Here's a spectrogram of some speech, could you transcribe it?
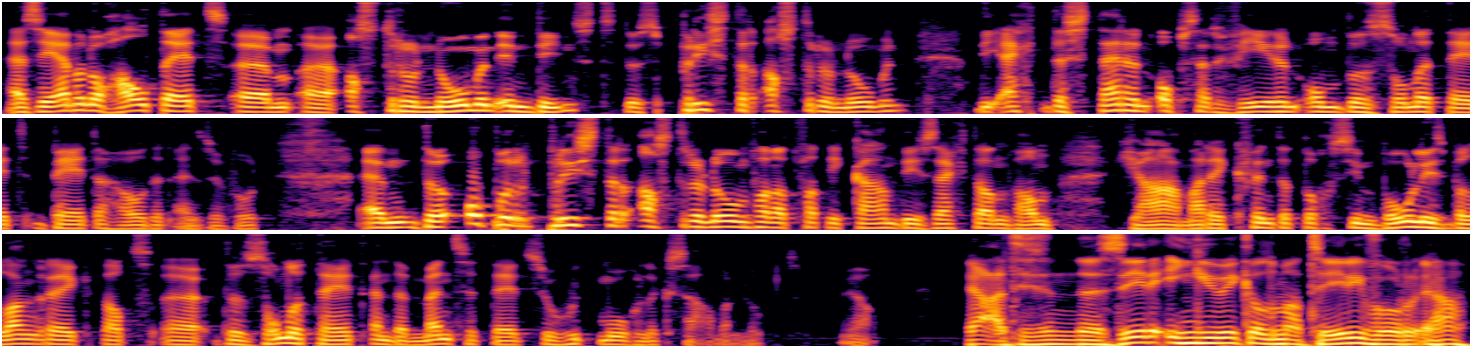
En zij hebben nog altijd ehm, eh, astronomen in dienst. Dus priester-astronomen, die echt de sterren observeren om de zonnetijd bij te houden enzovoort. En de opperpriester-astronoom van het Vaticaan, die zegt dan van... Ja, maar ik vind het toch symbolisch belangrijk dat eh, de zonnetijd en de mensentijd zo goed mogelijk samenloopt. Ja. Ja, het is een eh, zeer ingewikkelde materie voor ja,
